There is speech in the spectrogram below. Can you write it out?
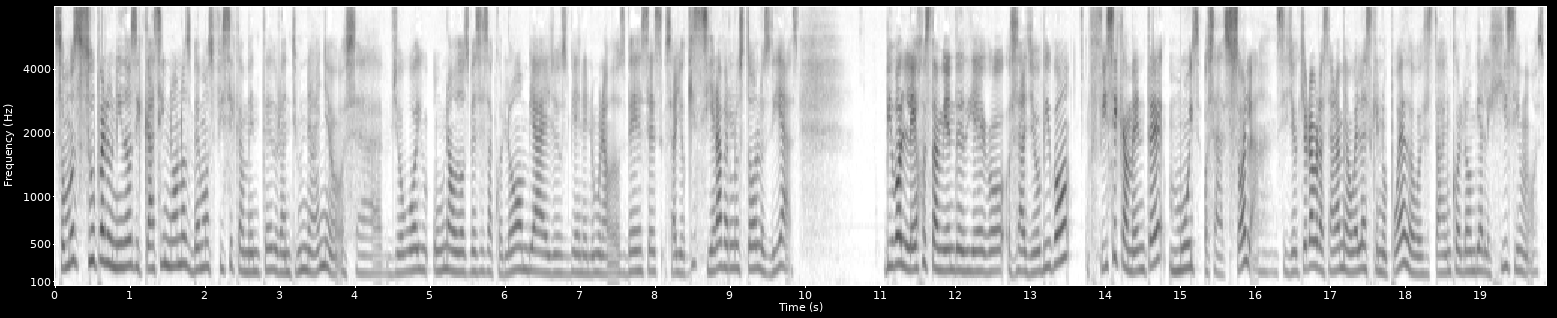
somos súper unidos y casi no nos vemos físicamente durante un año. O sea, yo voy una o dos veces a Colombia, ellos vienen una o dos veces. O sea, yo quisiera verlos todos los días. Vivo lejos también de Diego. O sea, yo vivo físicamente muy, o sea, sola. Si yo quiero abrazar a mi abuela es que no puedo, pues está en Colombia lejísimos.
